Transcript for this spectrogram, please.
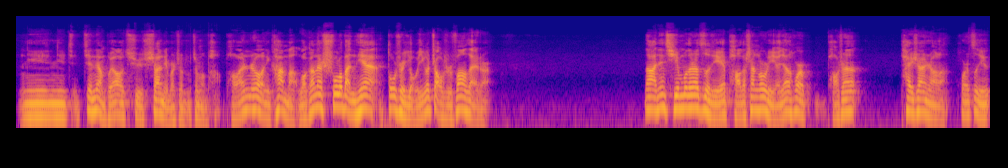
你你尽量不要去山里边这么这么跑，跑完之后你看吧，我刚才说了半天都是有一个肇事方在这儿。那您骑摩托车自己跑到山沟底下去，或者跑山拍山上了，或者自己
